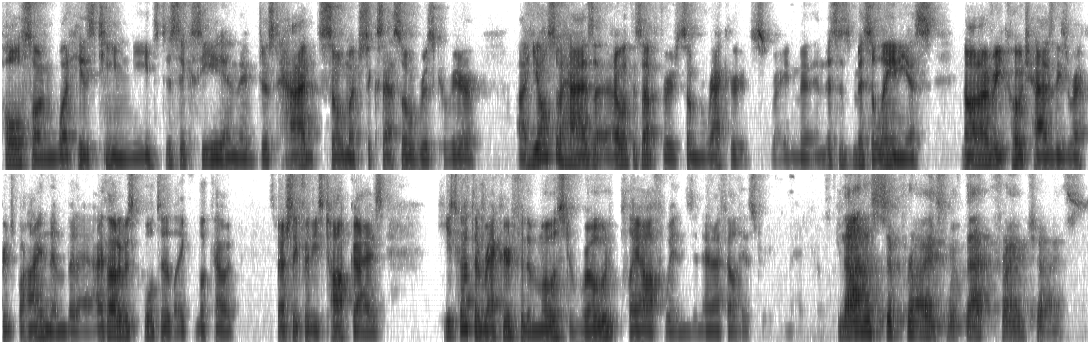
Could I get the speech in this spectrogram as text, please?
pulse on what his team needs to succeed, and they've just had so much success over his career. Uh, he also has I looked this up for some records, right? And, and this is miscellaneous not every coach has these records behind them, but I, I thought it was cool to like look out, especially for these top guys. He's got the record for the most road playoff wins in NFL history. Not a surprise with that franchise.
